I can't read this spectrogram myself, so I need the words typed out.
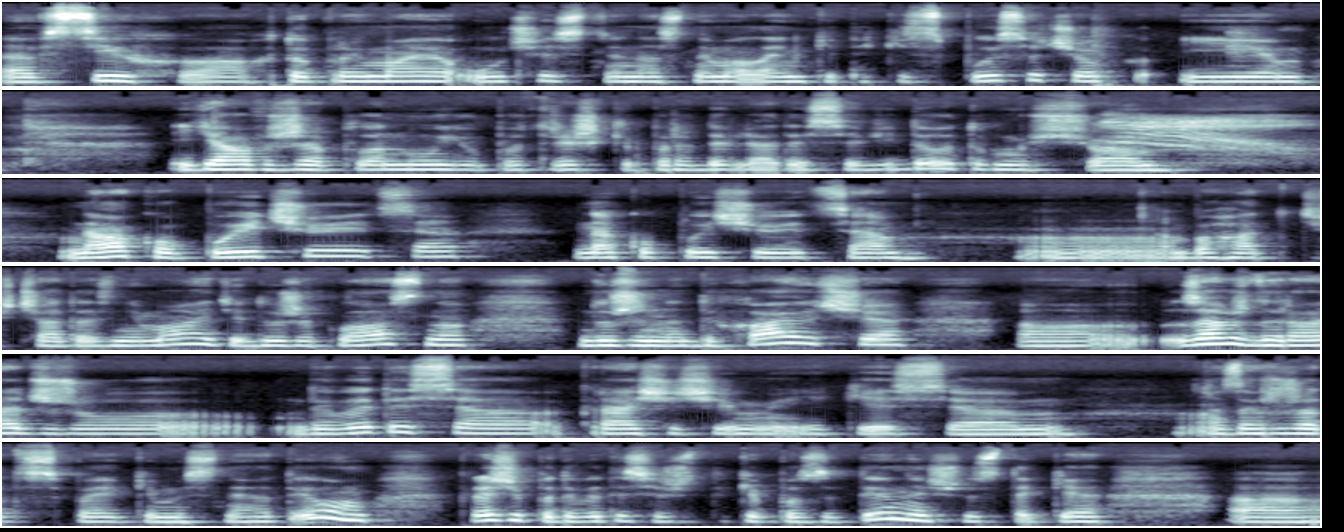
е, всіх, е, хто приймає участь. У нас немаленький такий списочок, і я вже планую потрішки передивлятися відео, тому що накопичується, накопичується. Багато дівчата знімають і дуже класно, дуже надихаюче. Завжди раджу дивитися краще, ніж якесь ем, загружати себе якимось негативом. Краще подивитися, що таке позитивне, щось таке е,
